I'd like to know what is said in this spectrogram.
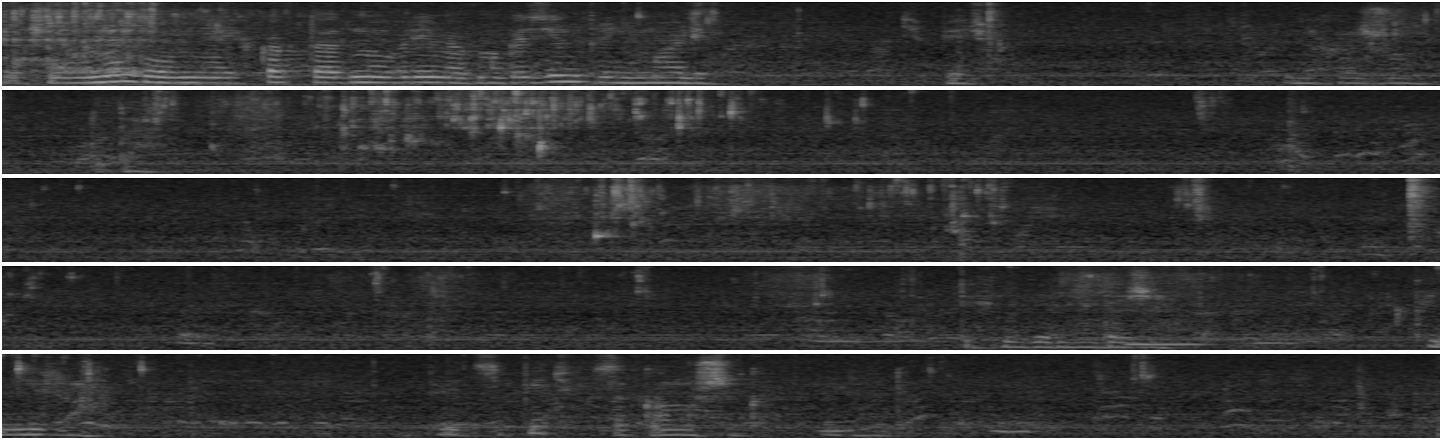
Уж очень много у меня их как-то одно время в магазин принимали. Теперь не хожу туда. Наверное, даже к низу прицепить за камушек. Вот.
